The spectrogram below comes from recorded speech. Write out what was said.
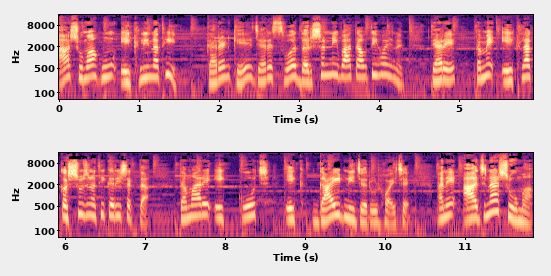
આ શોમાં હું એકલી નથી, કારણ કે જ્યારે સ્વદર્શનની વાત આવતી હોય ને, ત્યારે તમે એકલા કશું જ નથી કરી શકતા. તમારે એક કોચ એક ગાઈડની જરૂર હોય છે. અને આજના શોમાં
